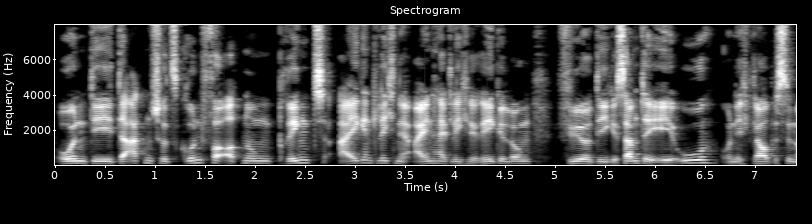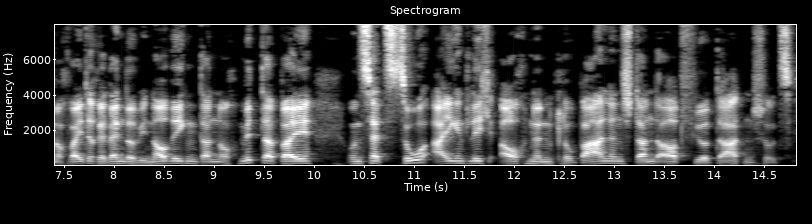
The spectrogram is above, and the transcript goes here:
und die Datenschutzgrundverordnung bringt eigentlich eine einheitliche Regelung für die gesamte EU und ich glaube, es sind noch weitere Länder wie Norwegen dann noch mit dabei und setzt so eigentlich auch einen globalen Standard für Datenschutz.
